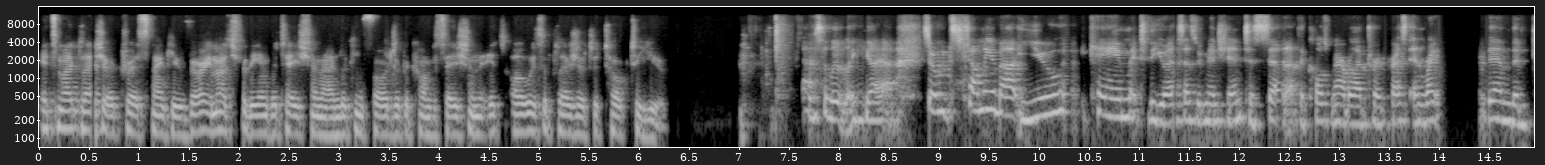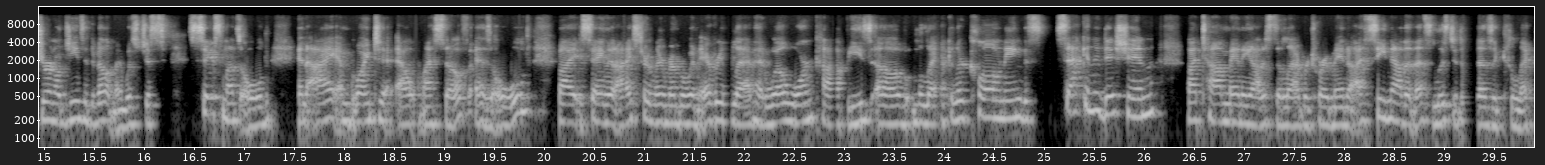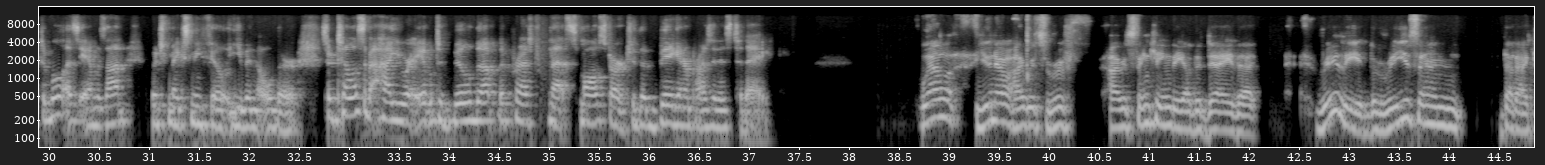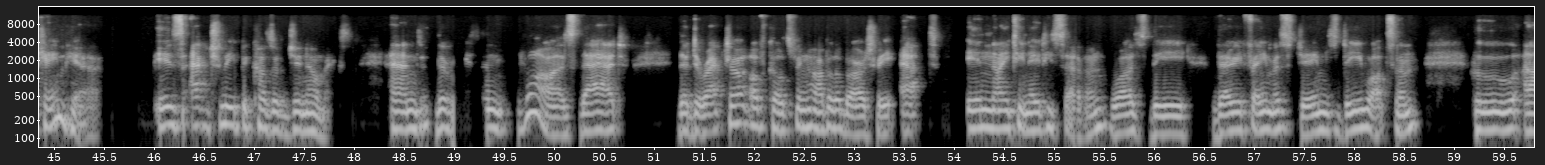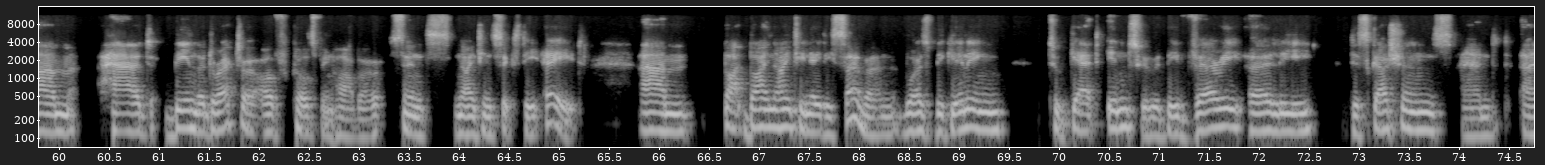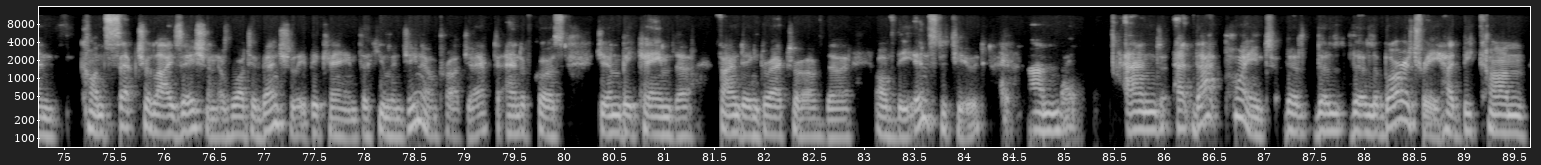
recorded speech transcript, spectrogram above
It's my pleasure, Chris. Thank you very much for the invitation. I'm looking forward to the conversation. It's always a pleasure to talk to you. Absolutely, yeah. So tell me about you came to the U.S., as we mentioned, to set up the Spring Harbor Laboratory Press, and right then the journal Genes and Development was just six months old. And I am going to out myself as old by saying that I certainly remember when every lab had well-worn copies of Molecular Cloning, the second edition by Tom Maniatis, the laboratory manual. I see now that that's listed as a collectible as Amazon, which makes me feel even older. So tell us about how you were able to build up the press from that small start to the big enterprise it is today. Well, you know, I was I was thinking the other day that really the reason that I came here is actually because of genomics. And the reason was that the director of Cold Spring Harbor Laboratory at in 1987 was the very famous James D. Watson, who um, had been the director of Cold Spring Harbor since 1968. Um, but by 1987 was beginning to get into the very early discussions and, and conceptualization of what eventually became the Human Genome Project. And of course, Jim became the founding director of the, of the Institute. Um. And at that point, the, the, the laboratory had become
